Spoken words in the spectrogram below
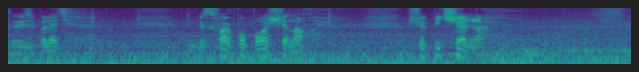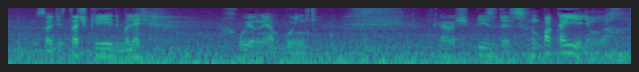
То есть, блядь, без фаркопа вообще нахуй. Все печально. Сзади тачка едет, блядь. Охуенный обгонники. Короче, пиздец. Ну, пока едем, нахуй.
